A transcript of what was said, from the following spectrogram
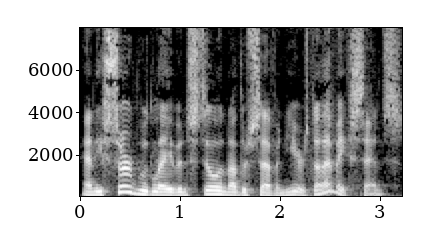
And he served with Laban still another seven years. Now, that makes sense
